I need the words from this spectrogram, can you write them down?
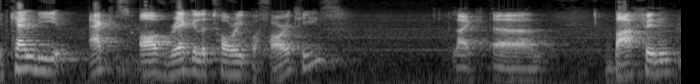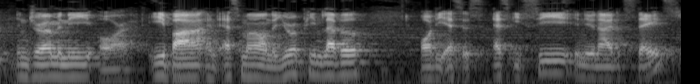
it can be acts of regulatory authorities, like uh, BaFin in Germany, or EBA and ESMA on the European level, or the SEC in the United States.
